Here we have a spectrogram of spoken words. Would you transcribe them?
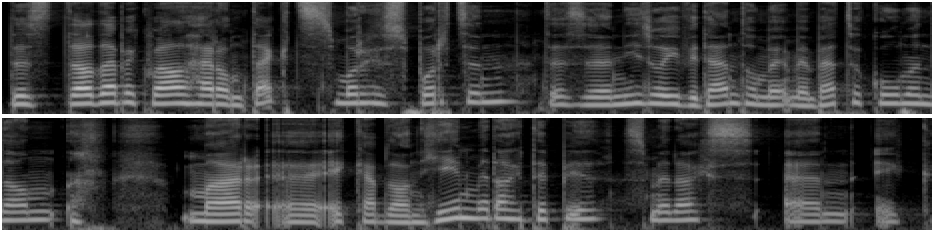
Dus dat heb ik wel herontdekt, morgen sporten. Het is uh, niet zo evident om uit mijn bed te komen dan. Maar ik heb dan geen middagdipje, smiddags. En ik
